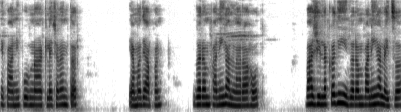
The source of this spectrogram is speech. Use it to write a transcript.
हे पाणी पूर्ण आटल्याच्या नंतर यामध्ये आपण गरम पाणी घालणार आहोत. भाजीला कधीही गरम पाणी घालायचं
